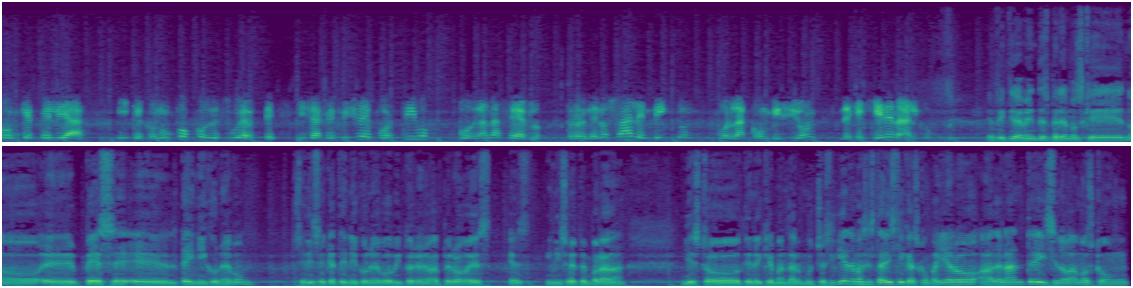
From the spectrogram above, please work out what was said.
con qué pelear y que con un poco de suerte y sacrificio deportivo podrán hacerlo, pero al menos salen, Víctor, con la convicción de que quieren algo. Efectivamente, esperemos que no eh, pese el técnico nuevo. Se dice que técnico nuevo, victoria nueva, pero es, es inicio de temporada y esto tiene que mandar mucho. Si tiene más estadísticas, compañero, adelante y si no vamos con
